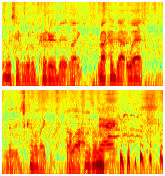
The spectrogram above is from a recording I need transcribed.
it looks like a little critter that like Rocco got wet and then it just kind of like fell off of him.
